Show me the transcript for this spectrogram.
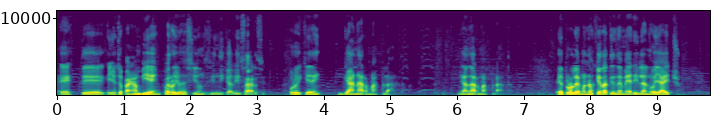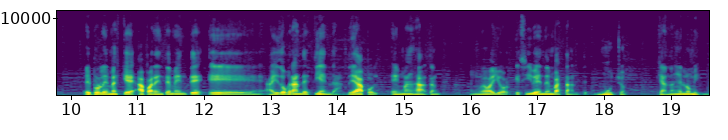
Este, ellos te pagan bien, pero ellos deciden sindicalizarse porque quieren ganar más plata. Ganar más plata. El problema no es que la tienda Maryland lo haya hecho. El problema es que aparentemente eh, hay dos grandes tiendas de Apple en Manhattan, en Nueva York, que sí venden bastante, mucho, que andan en lo mismo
